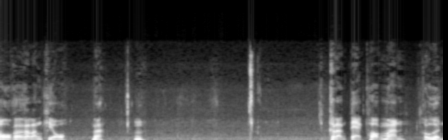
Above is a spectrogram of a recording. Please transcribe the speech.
เขาก็กำลังเขียวนะกำลังแตกทอกมันเขาเอิน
